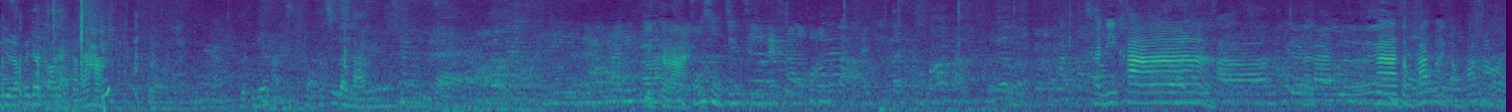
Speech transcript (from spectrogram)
เดี๋ยวเราไปเดินตอแหลกันนะคะเดี๋ยวไปเดินหาน้องเขาชื่ออะไรนะดีกายสวัสดีค่ะเจอนานเลยค่ะสัมภาษณ์หน่อยสัมภาษณ์หน่อย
